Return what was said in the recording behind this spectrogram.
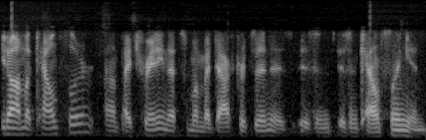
you know, I'm a counselor uh, by training. That's what my doctorate's in is, is in is in counseling. And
